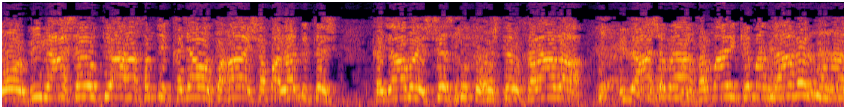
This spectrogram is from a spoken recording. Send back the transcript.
اور بی بھی آشا ہوتی آہا سمجھے کھجاو تہاں شپا لڈتش کجاب شستو تو ہسٹل کرادا بھی آشا بیان فرمائی کہ من لاغر کنا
